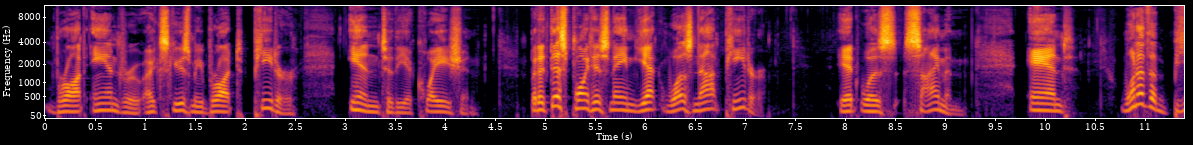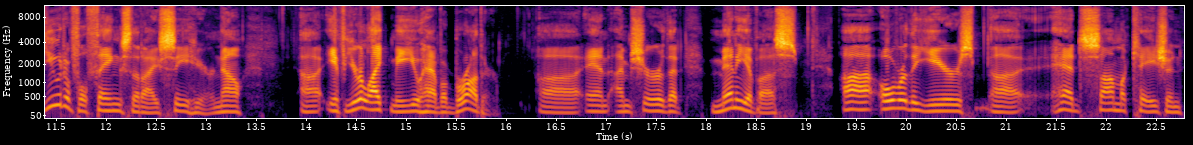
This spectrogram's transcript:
brought Andrew, excuse me, brought Peter into the equation. But at this point, his name yet was not Peter. It was Simon. And one of the beautiful things that I see here now, uh, if you're like me, you have a brother. Uh, and I'm sure that many of us uh, over the years uh, had some occasion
